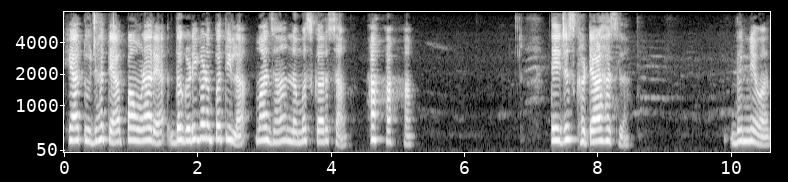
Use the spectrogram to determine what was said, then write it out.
ह्या तुझ्या त्या पावणाऱ्या दगडी गणपतीला माझा नमस्कार सांग. हा हा हा. तेजस खट्याळ हसला. धन्यवाद.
